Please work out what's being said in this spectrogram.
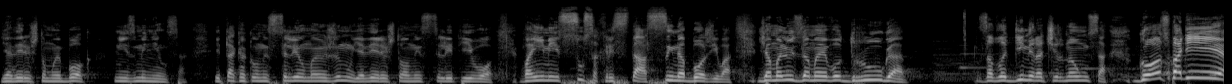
Я верю, что мой Бог не изменился. И так как Он исцелил мою жену, я верю, что Он исцелит его. Во имя Иисуса Христа, Сына Божьего, я молюсь за моего друга, за Владимира Черноуса. Господи,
